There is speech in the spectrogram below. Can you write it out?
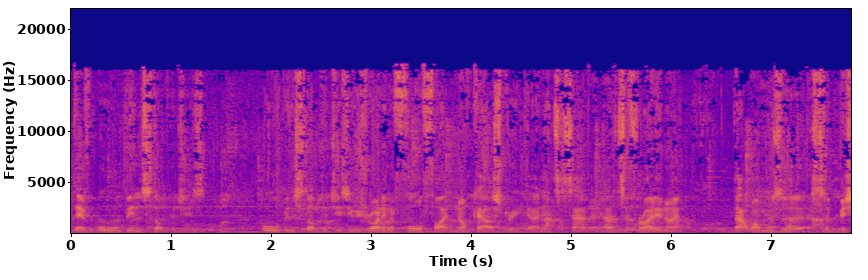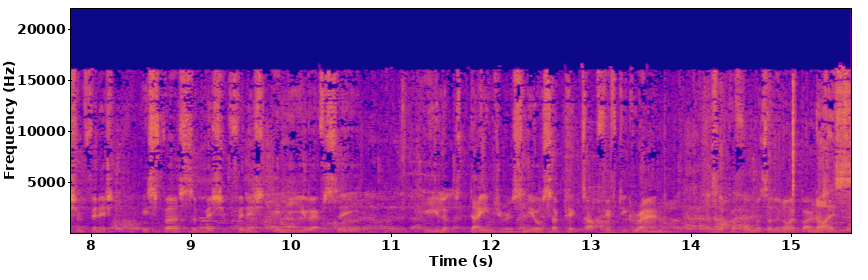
they've all been stoppages, all been stoppages. He was riding a four fight knockout streak going into, Saturday, uh, Friday night. That one was a, a submission finish. His first submission finish in the UFC. He looks dangerous, and he also picked up 50 grand as a performance of the night bonus. Nice.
